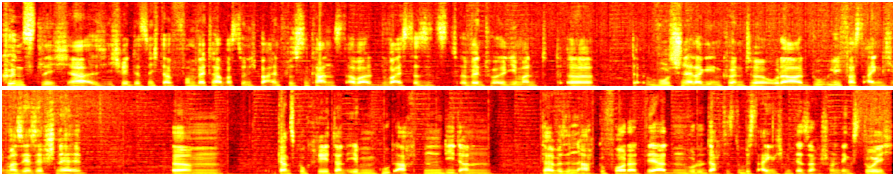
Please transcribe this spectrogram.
künstlich. Ja? Ich, ich rede jetzt nicht vom Wetter, was du nicht beeinflussen kannst, aber du weißt, da sitzt eventuell jemand, äh, wo es schneller gehen könnte oder du lieferst eigentlich immer sehr, sehr schnell. Ähm, ganz konkret dann eben Gutachten, die dann teilweise nachgefordert werden, wo du dachtest, du bist eigentlich mit der Sache schon längst durch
